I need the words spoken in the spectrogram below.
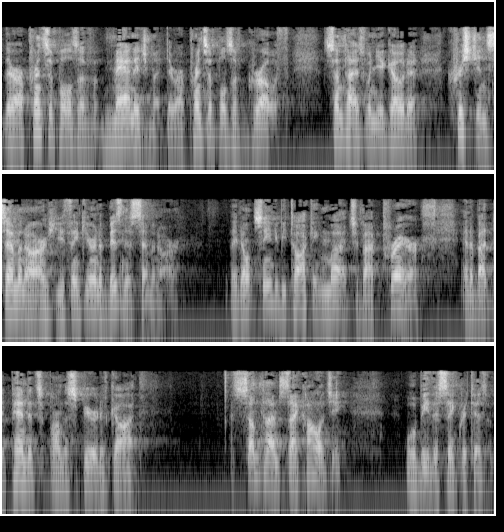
There are principles of management. There are principles of growth. Sometimes when you go to Christian seminars, you think you're in a business seminar. They don't seem to be talking much about prayer and about dependence upon the Spirit of God. Sometimes psychology will be the syncretism.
